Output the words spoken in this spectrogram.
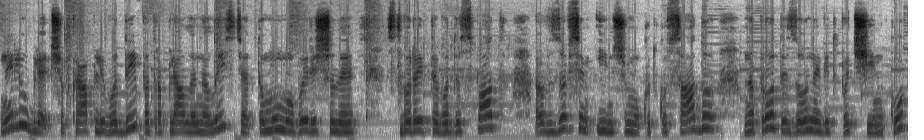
не люблять, щоб краплі води потрапляли на листя, тому ми вирішили створити водоспад в зовсім іншому кутку саду напроти зони відпочинку,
